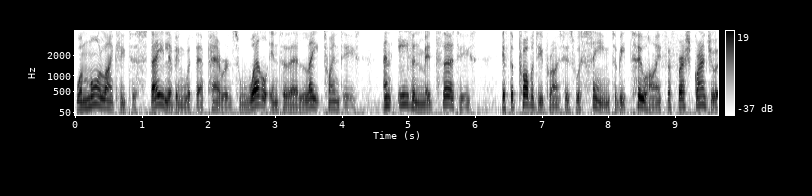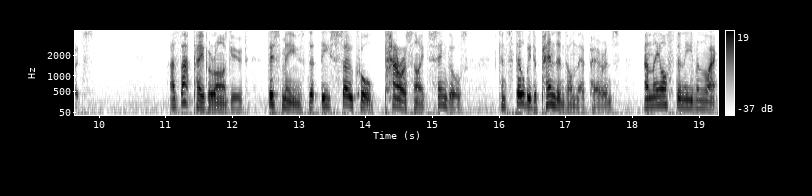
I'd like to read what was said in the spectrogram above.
were more likely to stay living with their parents well into their late 20s and even mid 30s if the property prices were seen to be too high for fresh graduates. As that paper argued, this means that these so-called parasite singles can still be dependent on their parents and they often even lack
